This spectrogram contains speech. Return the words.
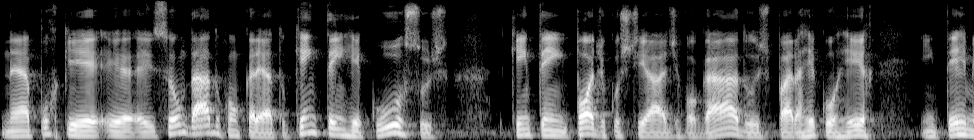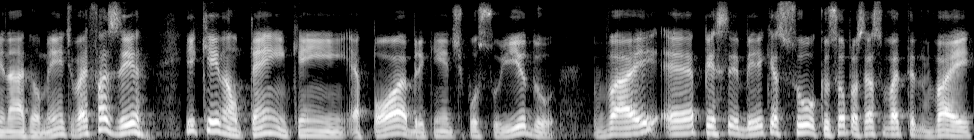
né, porque é, isso é um dado concreto. Quem tem recursos, quem tem pode custear advogados para recorrer interminavelmente, vai fazer. E quem não tem, quem é pobre, quem é despossuído, vai é, perceber que, sua, que, o seu processo vai, ter, vai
